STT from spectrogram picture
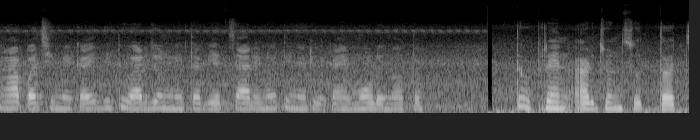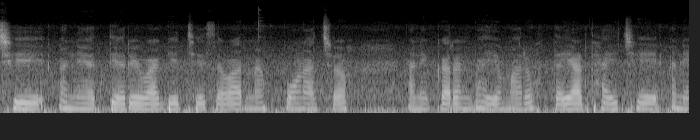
હા પછી મેં કહી દીધું અર્જુનની તબિયત સારી નહોતી ને એટલે કાંઈ મૂડ નહોતો. તો ફ્રેન્ડ અર્જુન સૂતો છે અને અત્યારે વાગે છે સવારના પોણા છ અને કરણભાઈ અમારો તૈયાર થાય છે અને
